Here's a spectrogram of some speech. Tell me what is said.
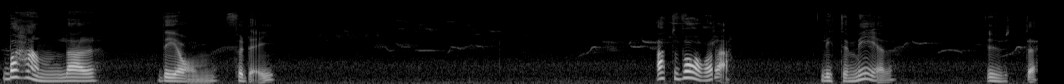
Vad handlar det om för dig? Att vara lite mer ute.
